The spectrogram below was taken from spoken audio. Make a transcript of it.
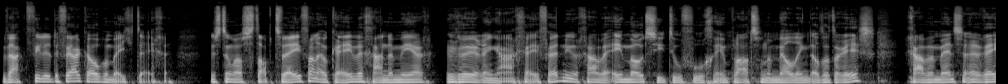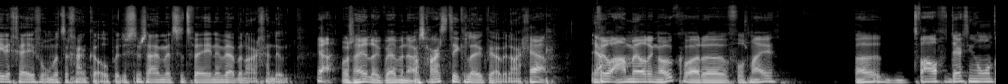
Vaak vielen de verkopen een beetje tegen. Dus toen was stap 2 van oké, we gaan er meer reuring aan geven. Hè. Nu gaan we emotie toevoegen in plaats van een melding dat het er is. Gaan we mensen een reden geven om het te gaan kopen. Dus toen zijn we met z'n tweeën een webinar gaan doen. Ja, het was een heel leuk webinar. was hartstikke leuk webinar. Ja. Ja. Veel aanmeldingen ook. Waren volgens mij uh, 12, 1300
